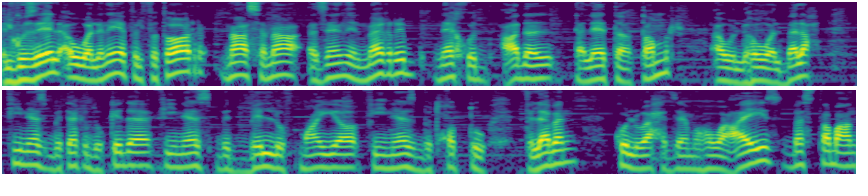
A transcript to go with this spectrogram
الجزئية الأولانية في الفطار مع سماع أذان المغرب ناخد عدد 3 تمر أو اللي هو البلح. في ناس بتاخده كده في ناس بتبله في مية في ناس بتحطه في لبن. كل واحد زي ما هو عايز. بس طبعا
